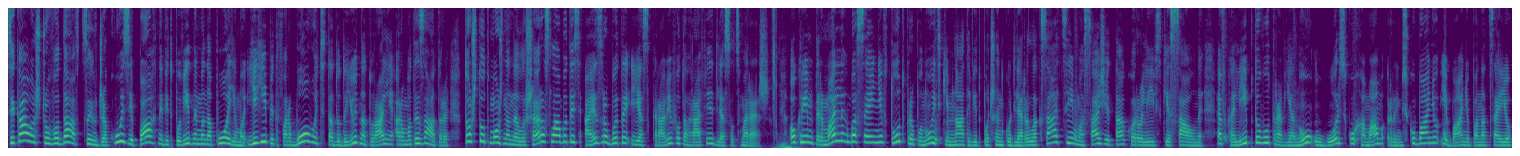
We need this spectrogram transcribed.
Цікаво, що вода в цих джакузі пахне відповідними напоями. Її підфарбовують та додають натуральні ароматизатори. Тож тут можна не лише розслабитись, а й зробити яскраві фотографії для соцмереж. Окрім термальних басейнів, тут пропонують кімнати відпочинку для релаксації, масажі та королівські сауни, евкаліптову, трав'яну, угорську, хамам, римську баню і баню панацею.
